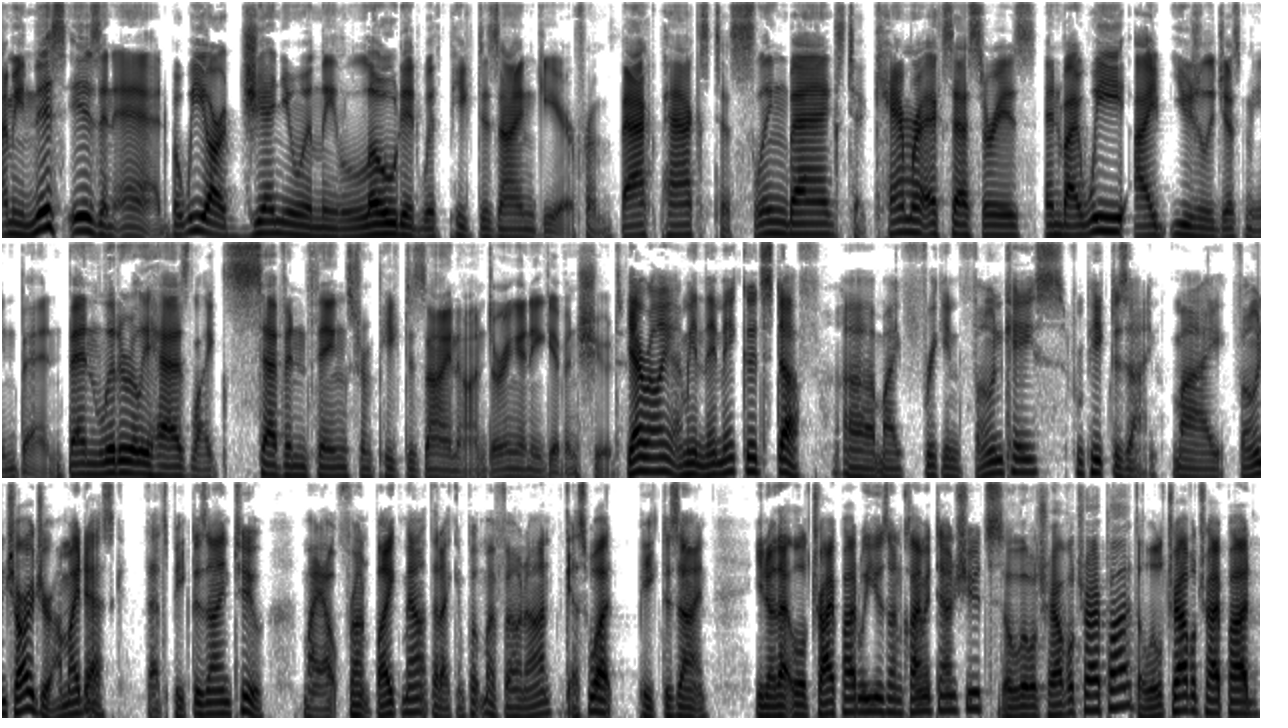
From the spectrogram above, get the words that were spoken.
I mean, this is an ad, but we are genuinely loaded with peak design gear from backpacks to sling bags to camera accessories. And by we, I usually just mean Ben. Ben literally has like seven things from peak design on during any given shoot. Yeah, really. I mean, they make good stuff. Uh, my freaking phone case from Peak Design. My phone charger on my desk. That's Peak Design too. My out front bike mount that I can put my phone on. Guess what? Peak Design. You know that little tripod we use on Climate Town shoots? The little travel tripod? the little travel tripod.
